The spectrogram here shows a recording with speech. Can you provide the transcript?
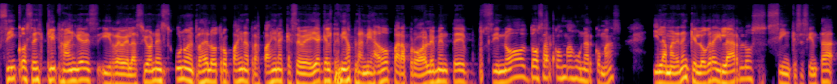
cinco o seis cliffhangers y revelaciones, uno detrás del otro, página tras página, que se veía que él tenía planeado para probablemente, si no dos arcos más, un arco más. Y la manera en que logra hilarlos sin que se sienta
